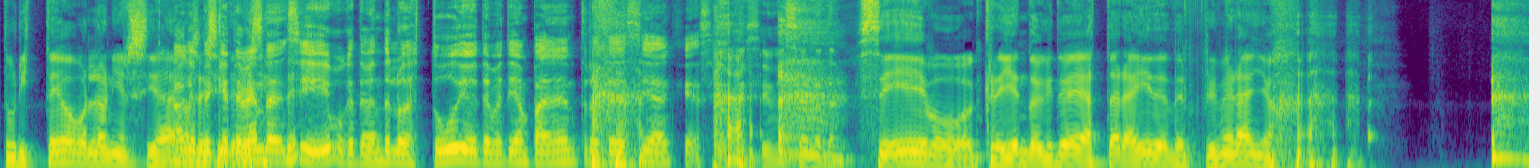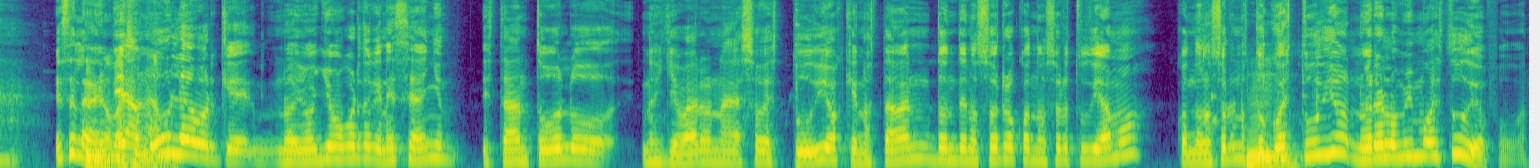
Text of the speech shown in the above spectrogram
turisteo por la universidad. Ah, no que sé te, si que te te lo venden, hiciste. sí, porque te venden los estudios y te metían para adentro y te decían que sí, que sí, que- Sí, po, creyendo que tú ibas a estar ahí desde el primer año. Esa la no vendía nada. mula porque no, yo, me acuerdo que en ese año estaban todos los. Nos llevaron a esos estudios que no estaban donde nosotros, cuando nosotros estudiamos, cuando nosotros nos tocó Mm. estudio, no eran los mismos estudios, po.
